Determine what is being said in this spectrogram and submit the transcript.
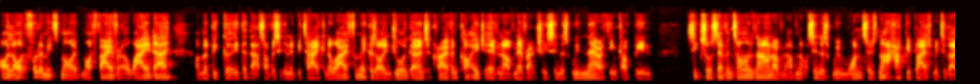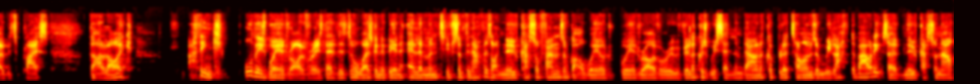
I like Fulham. It's my my favourite away day. I'm a bit gutted that that's obviously going to be taken away from me because I enjoy going to Craven Cottage, even though I've never actually seen us win there. I think I've been six or seven times now, and I've, I've not seen us win once. So it's not a happy place for me to go, but it's a place that I like. I think all these weird rivalries, there, there's always going to be an element if something happens. Like Newcastle fans have got a weird, weird rivalry with Villa because we sent them down a couple of times and we laughed about it. So Newcastle now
